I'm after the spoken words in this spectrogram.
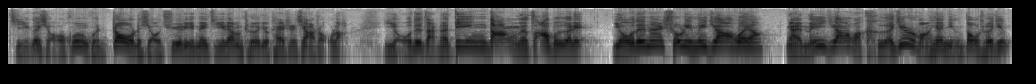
几个小混混照着小区里那几辆车就开始下手了。有的在那叮当的砸玻璃，有的呢手里没家伙呀。哎，没家伙，可劲儿往下拧倒车镜。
